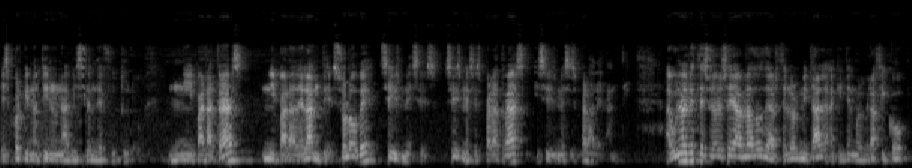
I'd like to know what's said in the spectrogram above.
es porque no tiene una visión de futuro. Ni para atrás ni para adelante. Solo ve seis meses. Seis meses para atrás y seis meses para adelante. Algunas veces os he hablado de ArcelorMittal. Aquí tengo el gráfico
